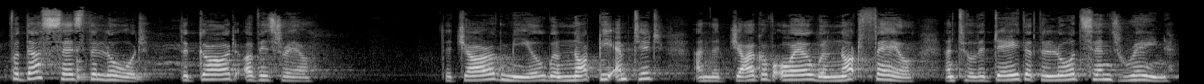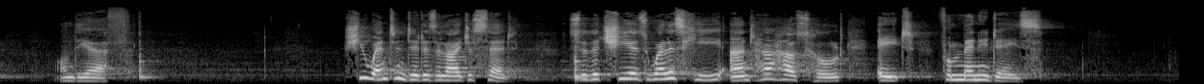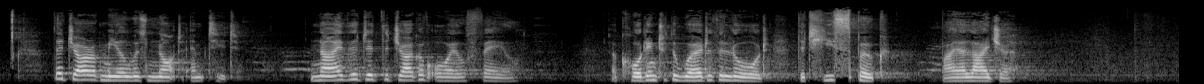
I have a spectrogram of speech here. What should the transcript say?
For thus says the Lord, the God of Israel The jar of meal will not be emptied, and the jug of oil will not fail until the day that the Lord sends rain on the earth. She went and did as Elijah said, so that she, as well as he and her household, ate for many days. The jar of meal was not emptied neither did the jug of oil fail, according to the word of the Lord that he spoke by Elijah.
